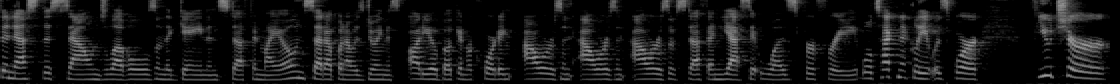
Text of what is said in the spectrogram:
finesse the sound levels and the gain and stuff in my own setup when I was doing this audiobook and recording hours and hours and hours of stuff. And yes, it was for free. Well, technically, it was for future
